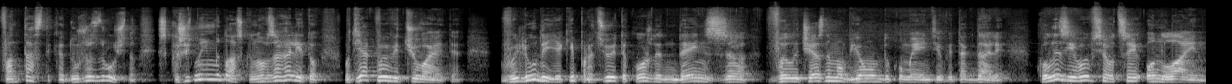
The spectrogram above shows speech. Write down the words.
Фантастика, дуже зручно. Скажіть мені, будь ласка, ну взагалі-то, от як ви відчуваєте? Ви люди, які працюєте кожен день з величезним об'ємом документів і так далі. Коли з'явився оцей онлайн,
